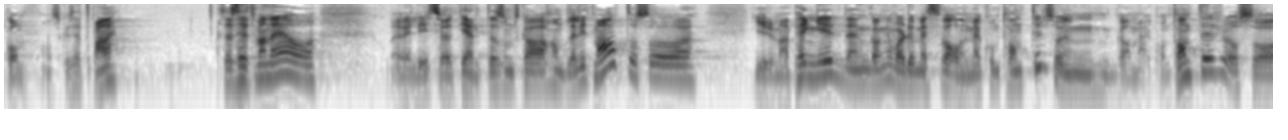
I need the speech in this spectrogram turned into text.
kom og skulle sette meg ned. Så jeg setter meg ned, og det kommer en veldig søt jente som skal handle litt mat. Og så gir hun meg penger. Den gangen var det jo mest vanlig med kontanter, så hun ga meg kontanter. Og så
